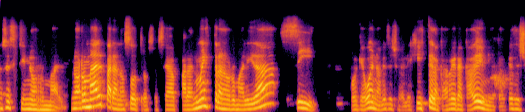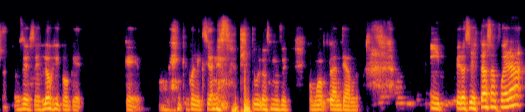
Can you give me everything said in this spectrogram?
no sé si normal. Normal para nosotros, o sea, para nuestra normalidad, sí. Porque bueno, qué sé yo, elegiste la carrera académica, qué sé yo. Entonces es lógico que, que, que colecciones títulos, no sé cómo plantearlo. Y, pero si estás afuera,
